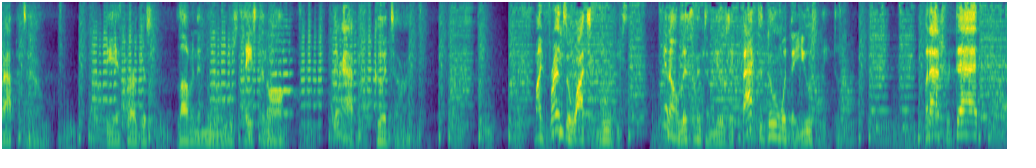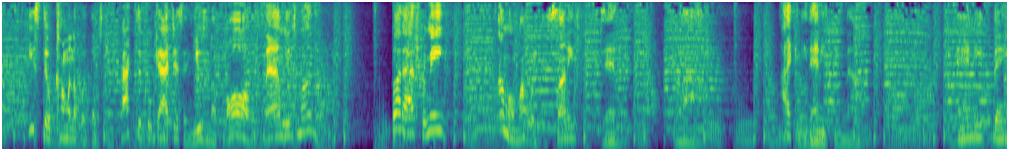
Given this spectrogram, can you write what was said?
Parappa Town. Beard burgers, loving the new noodles taste and all. They're having a good time. My friends are watching movies, you know, listening to music, back to doing what they usually do. But as for Dad, he's still coming up with those impractical gadgets and using up all the family's money. But as for me, I'm on my way to Sunny's for dinner. Wow. I can eat anything now. Anything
